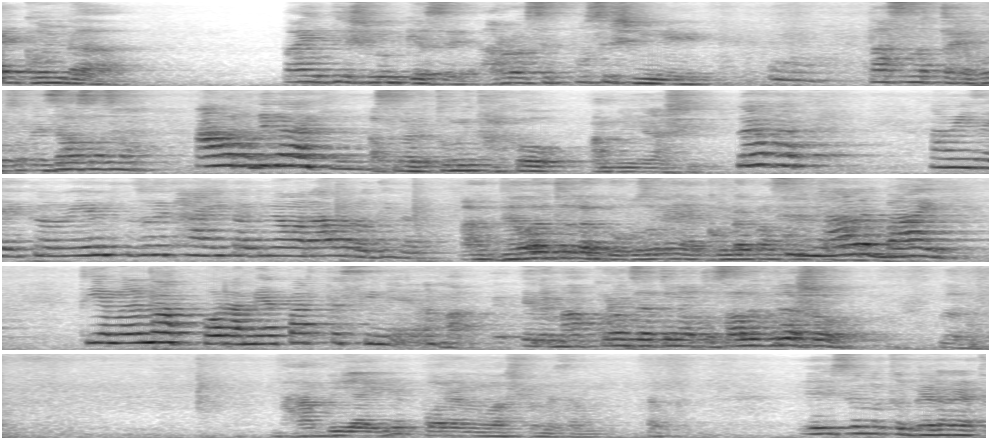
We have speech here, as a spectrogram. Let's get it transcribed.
এক ঘণ্টা। পঁয়ত্রিশ মিনিট গেছে আরও আছে পঁচিশ মিনিট। পাঁচ হাজার টাকা বোঝো না যাও যাও আমারও দিবা নাকি আচ্ছা তুমি থাকো আমি আসি। না থাক। আমি যাই কারণ যদি থাকি তাহলে তুমি আমার আবারও দিবা আর দেওয়াই তো লাগবে বোঝো না এক ঘণ্টা পাঁচ হাজার না রে ভাই। তুই আমার মাফ কর, আমি আর পারতেছি না। এর মাফ করা যেত না তো, চালু করে আসো। ভাবি আইলে পরে আমি ওয়াশরুমে যাব। এই জন্য তো বেড়ার এত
